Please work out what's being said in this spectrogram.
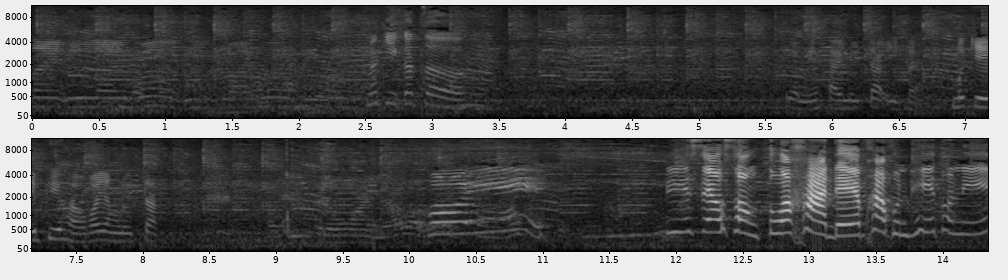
เลยเลยเวอร์เลยเวอร์เมื่อกี้ก็เจอเผื่อมีใครรู้จักอีกแหละ เมื่อกี้พี่เขาก็ยังรู้จัก เฮ้ย ดีเซลสองตัวค่ะเดฟค่ะคุณพี่ตัวนี้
